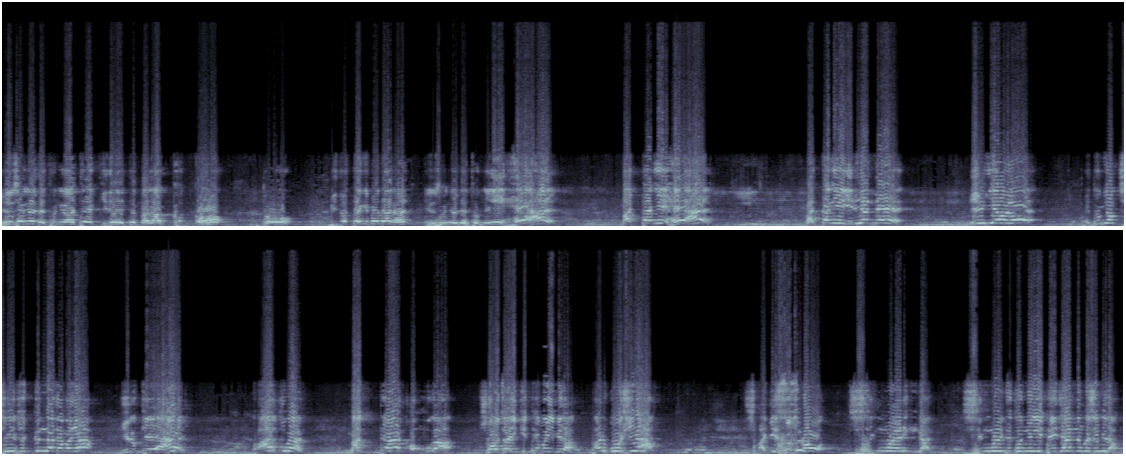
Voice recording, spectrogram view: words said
윤석열 대통령한테 기대했던 바가 컸고 또 믿었다기보다는 윤석열 대통령이 해야 할 마땅히 해야 할 마땅히 1년 내에 1개월 내에 대통령 취임식 끝나자마자 이렇게 해야 할 과중한 막대한 업무가 주어져 있기 때문입니다. 바로 무엇이냐? 자기 스스로 식물 인간, 식물 대통령이 되지 않는 것입니다.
